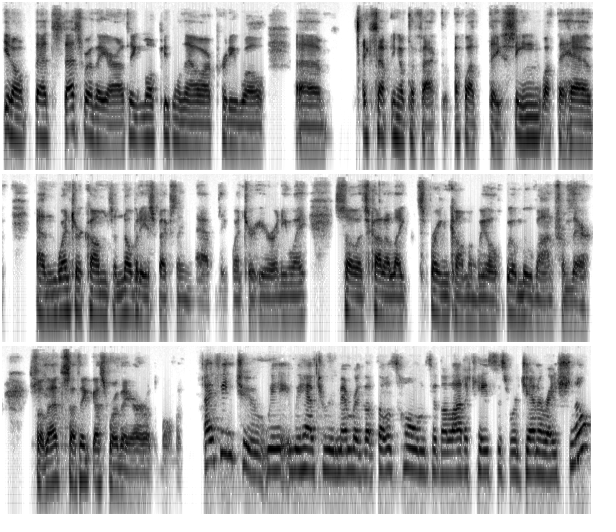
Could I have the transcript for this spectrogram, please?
you know that's that's where they are. I think most people now are pretty well uh, accepting of the fact of what they've seen what they have and winter comes and nobody expects anything to happen winter here anyway so it's kind of like spring come and we'll we'll move on from there so that's i think that's where they are at the moment I think too, we, we have to remember that those homes in a lot of cases were generational,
